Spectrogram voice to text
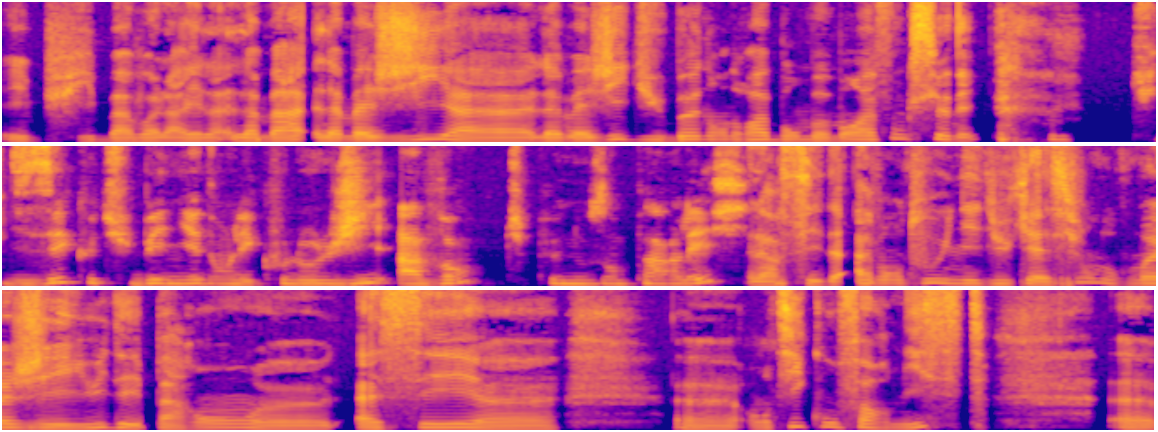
Et puis bah voilà, la, la, la, magie, la magie du bon endroit, bon moment a fonctionné. Tu disais que tu baignais dans l'écologie avant, tu peux nous en parler? Alors c'est avant tout une éducation. Donc moi j'ai eu des parents euh, assez euh, euh, anticonformistes. Euh,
